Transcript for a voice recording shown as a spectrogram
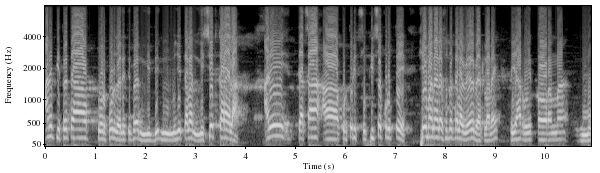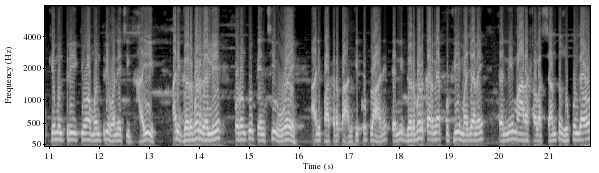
आणि तिथं त्या तोडफोड झाली तिथं निधी म्हणजे त्याला निषेध करायला. आणि त्याचा कुठतरी चुकीचं कृत्य हे म्हणायला सुद्धा त्याला वेळ भेटला नाही. तर या रोहित पवारांना मुख्यमंत्री किंवा मंत्री होण्याची घाई आणि गडबड झाली परंतु त्यांची वय आणि पात्रता आणखी खूप लहान आहे त्यांनी गडबड करण्यात कुठलीही मजा नाही. त्यांनी महाराष्ट्राला शांत झोपून द्यावं.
